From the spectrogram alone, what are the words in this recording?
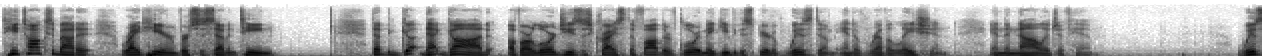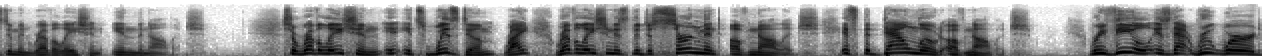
he talks about it right here in verses 17 that, the, that God of our Lord Jesus Christ, the Father of glory, may give you the spirit of wisdom and of revelation and the knowledge of Him. Wisdom and revelation in the knowledge. So, revelation, it's wisdom, right? Revelation is the discernment of knowledge, it's the download of knowledge. Reveal is that root word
